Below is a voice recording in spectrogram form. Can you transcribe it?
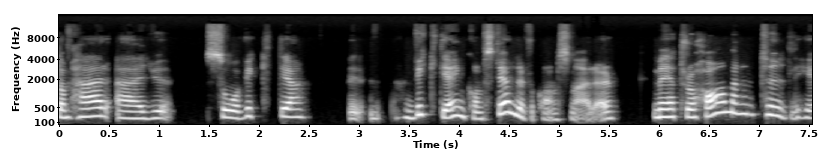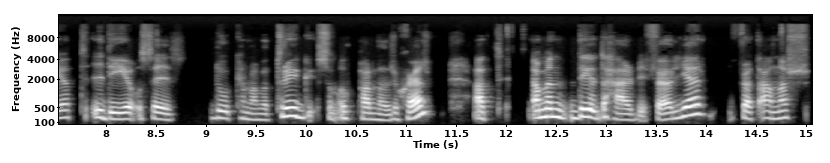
de här är ju så viktiga, eh, viktiga inkomstkällor för konstnärer. Men jag tror har man en tydlighet i det och säger då kan man vara trygg som upphandlare själv. Att ja, men det är det här vi följer. För att annars,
